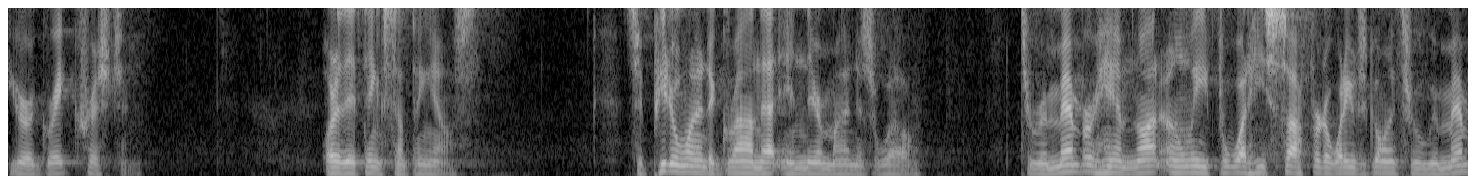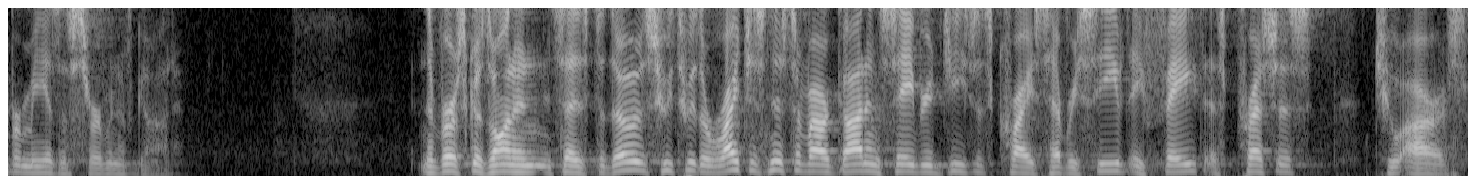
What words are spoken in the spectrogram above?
you're a great Christian? Or do they think something else? So Peter wanted to ground that in their mind as well. To remember him not only for what he suffered or what he was going through, remember me as a servant of God. And the verse goes on and it says, To those who through the righteousness of our God and Savior Jesus Christ have received a faith as precious to ours.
